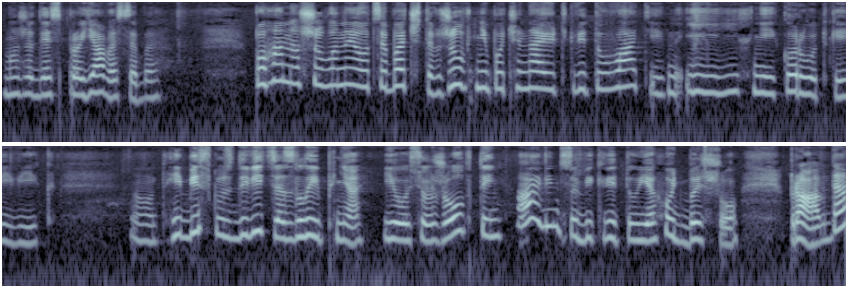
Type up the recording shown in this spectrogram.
Може, десь прояви себе. Погано, що вони, оце, бачите, в жовтні починають квітувати і, їхній короткий вік. От. Гібіскус, дивіться, з липня і ось о жовтень, а він собі квітує, хоч би що. Правда,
